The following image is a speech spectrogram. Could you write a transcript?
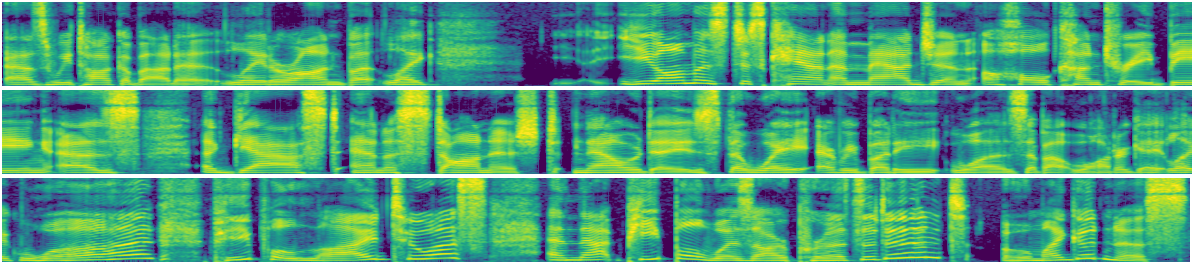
as we talk about it later on. But like. You almost just can't imagine a whole country being as aghast and astonished nowadays the way everybody was about Watergate. Like, what? People lied to us? And that people was our president? Oh my goodness.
